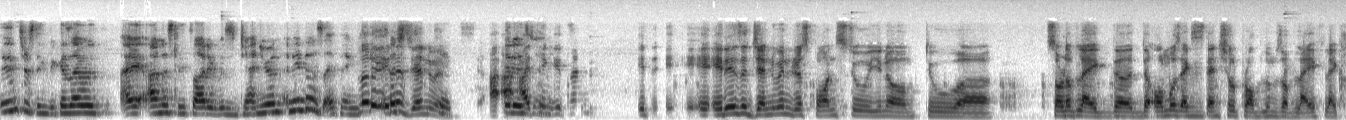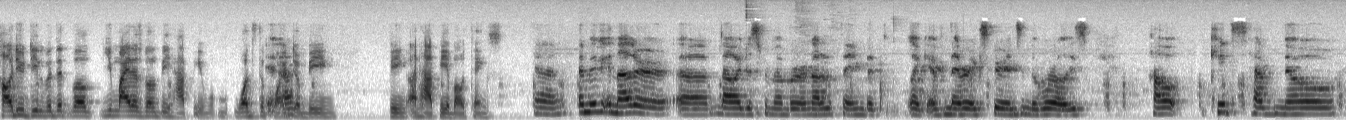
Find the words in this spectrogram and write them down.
Interesting because I would I honestly thought it was genuine, and it is. I think. no no it is Especially genuine kids. i, It is I think it's genuine. It, it it is a genuine response to you know to uh, sort of like the the almost existential problems of life. Like how do you deal with it? Well you might as well be happy. What's the point of being being unhappy about things? Yeah, and maybe another. Uh, now I just remember another thing that like I've never experienced in the world is how kids have no,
